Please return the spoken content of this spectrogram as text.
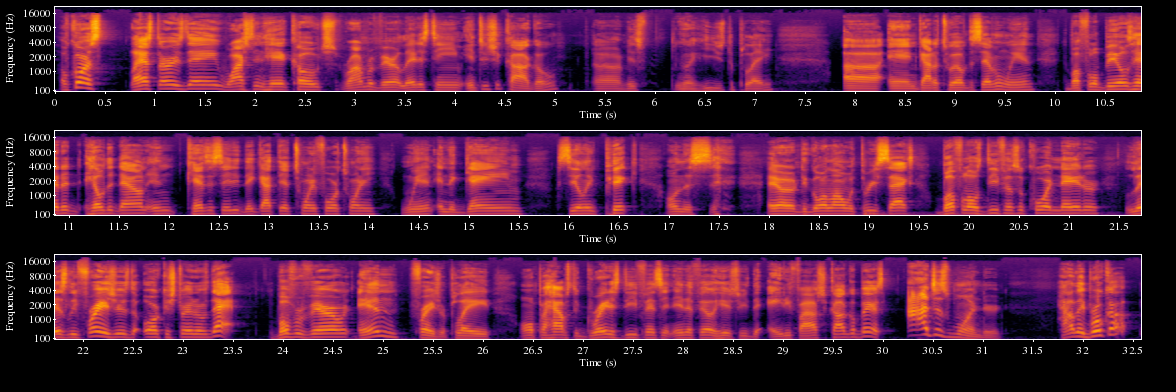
Of course, Last Thursday, Washington head coach Ron Rivera led his team into Chicago. Uh, his you know, he used to play. Uh, and got a 12 to 7 win. The Buffalo Bills headed, held it down in Kansas City. They got their 24 20 win. And the game sealing pick on this to go along with three sacks. Buffalo's defensive coordinator, Leslie Frazier, is the orchestrator of that. Both Rivera and Frazier played on perhaps the greatest defense in NFL history, the 85 Chicago Bears. I just wondered how they broke up.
